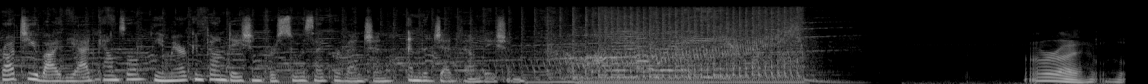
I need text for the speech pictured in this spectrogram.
Brought to you by the Ad Council, the American Foundation for Suicide Prevention, and the JED Foundation. All right, a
